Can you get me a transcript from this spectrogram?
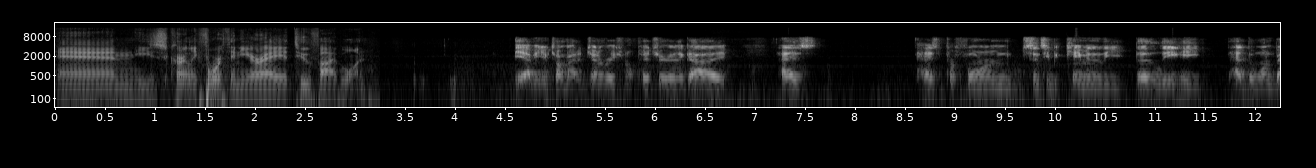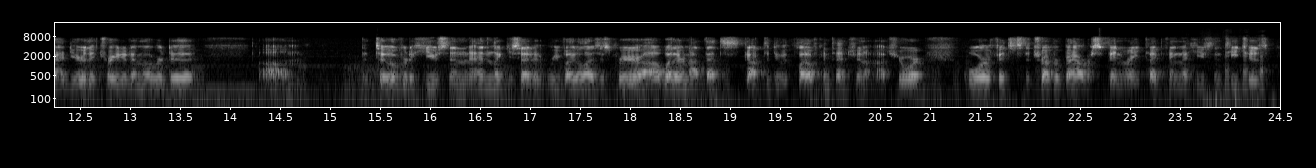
and he's currently fourth in ERA at 2.51. Yeah, I mean, you're talking about a generational pitcher. The guy has has performed since he became in the, the league. He had the one bad year. They traded him over to um, to over to Houston, and like you said, it revitalized his career. Uh, whether or not that's got to do with playoff contention, I'm not sure, or if it's the Trevor Bauer spin rate type thing that Houston teaches.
